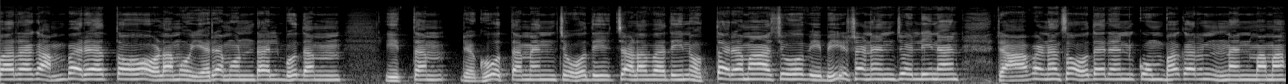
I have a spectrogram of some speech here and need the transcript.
പറകമ്പരത്തോളം ഉയരമുണ്ടത്ഭുതം. ഇത്തം രഘുത്തമൻ ചോദിച്ചളവതിനുത്തരമാശു വിഭീഷണൻ ചൊല്ലിനാൻ രാവണ സോദരൻ കുംഭകർണൻ മമ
